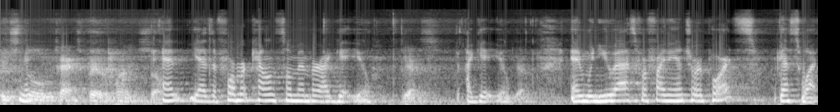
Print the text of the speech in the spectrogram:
It's still taxpayer money, so, And yeah, as a former council member, I get you. yes. I get you. Yeah. And when you ask for financial reports, guess what?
